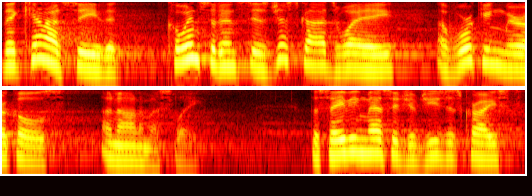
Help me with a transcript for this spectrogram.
They cannot see that coincidence is just God's way of working miracles anonymously. The saving message of Jesus Christ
